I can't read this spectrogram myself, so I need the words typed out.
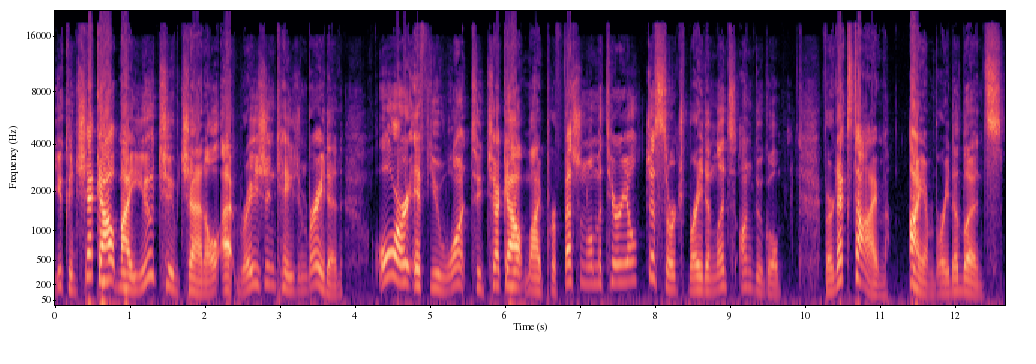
You can check out my YouTube channel at Rasian Cajun Braden, or if you want to check out my professional material, just search Braydyn Lents on Google. For next time, I am Braydyn Lents.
